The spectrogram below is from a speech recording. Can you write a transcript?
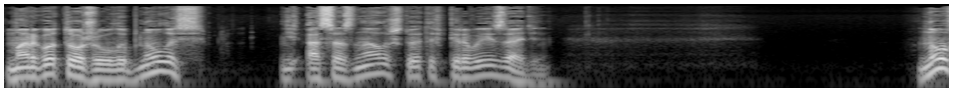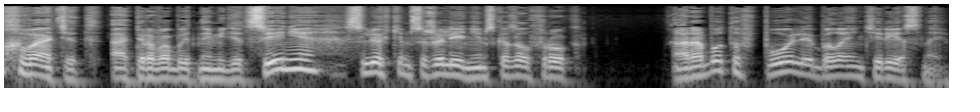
Марго тоже улыбнулась и осознала, что это впервые за день. «Ну, хватит о первобытной медицине», — с легким сожалением сказал Фрог. А работа в поле была интересной.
